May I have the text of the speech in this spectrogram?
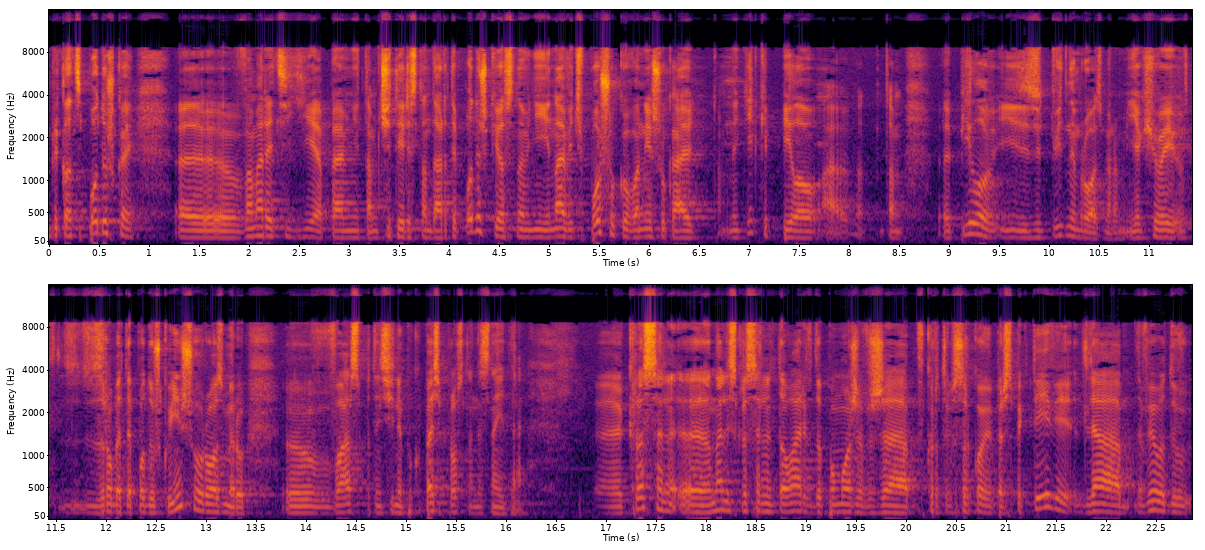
Наприклад, з подушкою е, в Америці є певні там чотири стандарти подушки основні, і навіть в пошуку вони шукають там не тільки пілов, а там е, пілов із відповідним розміром. Якщо ви зробите подушку іншого розміру, е, вас потенційний покупець просто не знайде. Аналіз кросельних товарів допоможе вже в короткостроковій перспективі для виводу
